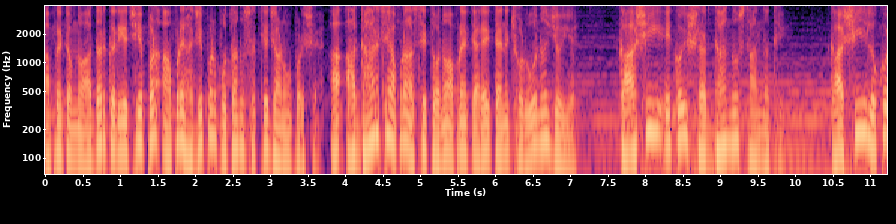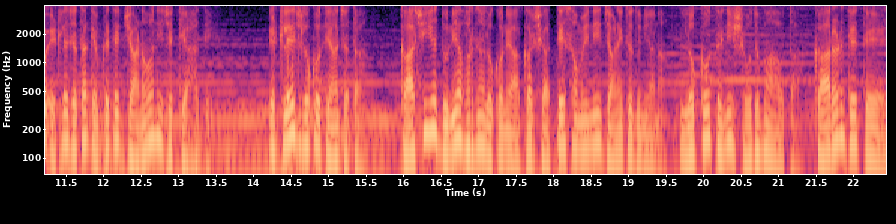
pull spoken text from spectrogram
આપણે તેમનો આદર કરીએ છીએ, પણ આપણે હજી પણ પોતાનું સત્ય જાણવું પડશે. આ આધાર છે આપણા અસ્તિત્વનો, આપણે ત્યારે તેને છોડવું નહીં જોઈએ. કાશી એ કોઈ શ્રદ્ધાનું સ્થાન નથી. કાશી લોકો એટલે જતા કેમ કે તે જાણવાની જગ્યા હતી. એટલે જ લોકો ત્યાં જતા. કાશી એ દુનિયાભરના લોકોને આકર્ષ્યા, તે સમયની જાણીતી દુનિયાના. લોકો તેની શોધમાં આવતા, કારણ કે તે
